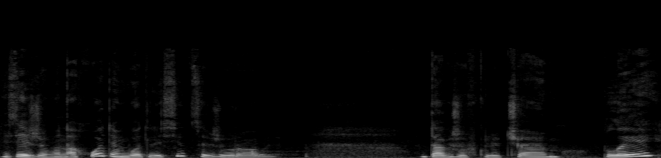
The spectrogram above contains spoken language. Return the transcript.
Здесь же мы находим вот лисица и журавль. Также включаем play.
